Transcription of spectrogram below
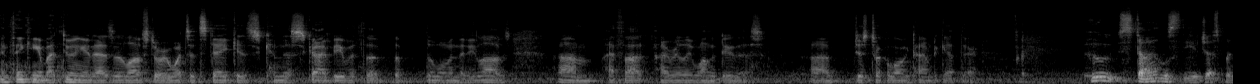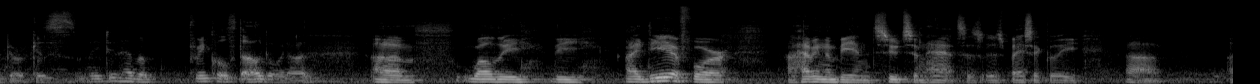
and thinking about doing it as a love story, what's at stake is can this guy be with the, the, the woman that he loves? um, I thought I really want to do this. Uh, just took a long time to get there. Who styles the Adjustment Bureau? Because they do have a pretty cool style going on. Um, well, the the idea for uh, having them be in suits and hats is, is basically uh, uh,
